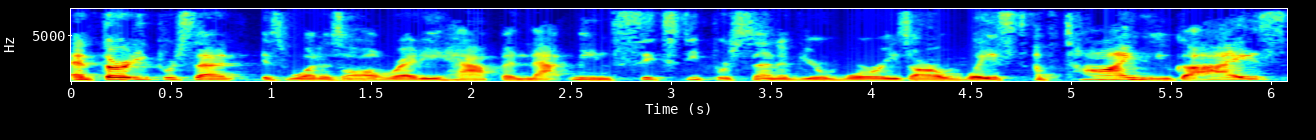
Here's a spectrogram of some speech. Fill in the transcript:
And 30% is what has already happened. That means 60% of your worries are a waste of time, you guys.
